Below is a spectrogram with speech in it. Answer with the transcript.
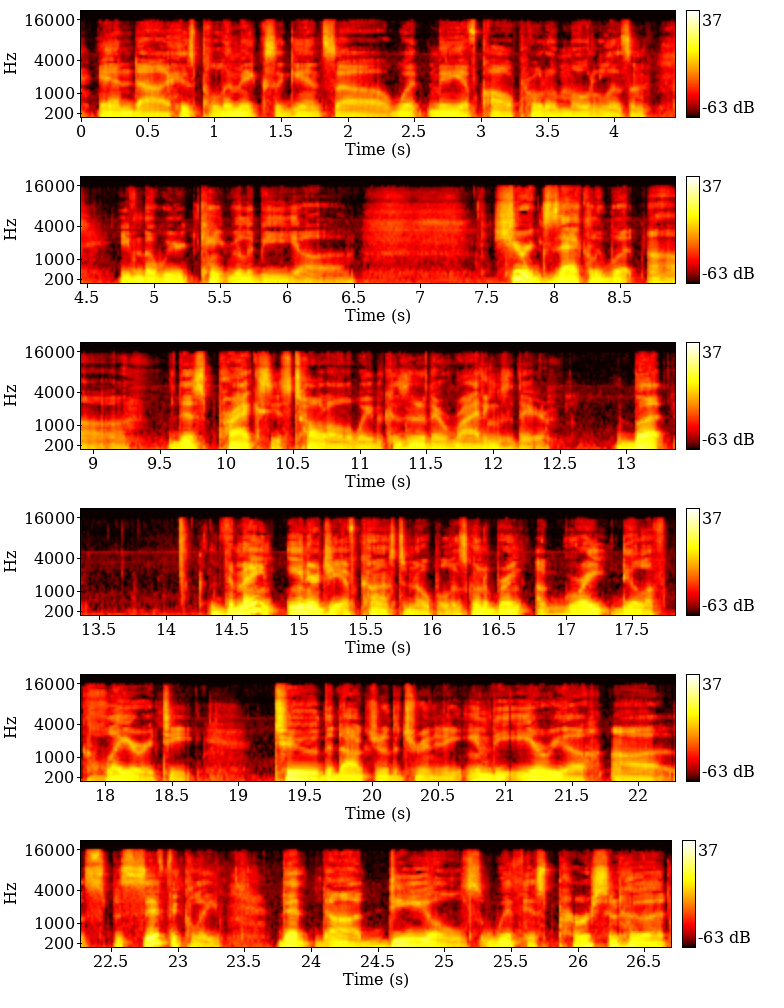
and uh, his polemics against what many have called proto-modalism, even though we can't really be sure exactly what this Praxeas taught all the way because none of their writings are there. But the main energy of Constantinople is going to bring a great deal of clarity to the doctrine of the Trinity in the area uh, specifically that uh, deals with his personhood,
